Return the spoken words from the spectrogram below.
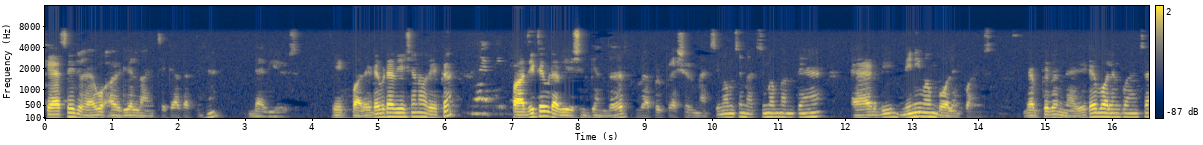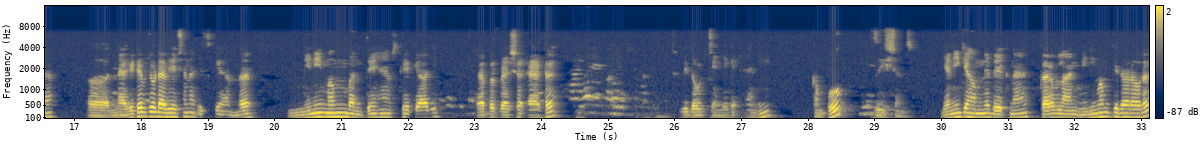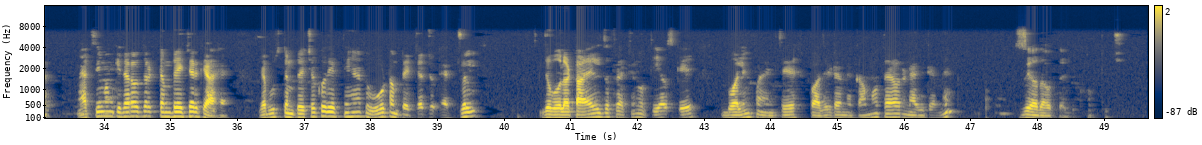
कैसे जो है वो आइडियल लाइन से क्या करते हैं? डेविएट्स एक पॉजिटिव डेविएशन और एक पॉजिटिव डेविएशन के अंदर वेपर प्रेशर मैक्सिमम से मैक्सिमम बनते हैं at the minimum boiling points जबकि जो नेगेटिव बॉइलिंग पॉइंट्स है नेगेटिव जो डेविएशन है, इसके अंदर मिनिमम बनते हैं उसके क्या जी? Vapour pressure at without changing any composition यानी कि हमने देखना है कर्व लाइन मिनिमम किधर और मैक्सिमम किधर है? उधर टेम्परेचर क्या है? जब उस टेम्परेचर को देखते हैं तो वो टेम्परेचर जो एक्चुअल जो बोला वोलाटाइल फ्रैक्शन होती है, उसके बॉइलिंग पॉइंट से पॉजिटिव में कम होता है और नेगेटिव में ज़्यादा होता है।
